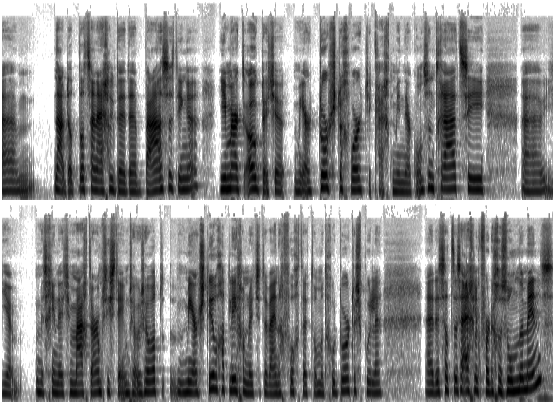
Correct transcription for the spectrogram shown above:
Um, nou, dat, dat zijn eigenlijk de, de basisdingen. Je merkt ook dat je meer dorstig wordt, je krijgt minder concentratie. Uh, je misschien dat je maag-darmsysteem sowieso wat meer stil gaat liggen, omdat je te weinig vocht hebt om het goed door te spoelen. Uh, dus dat is eigenlijk voor de gezonde mens.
